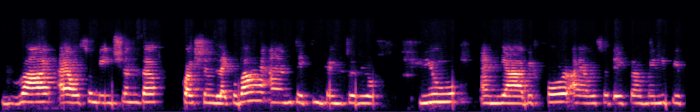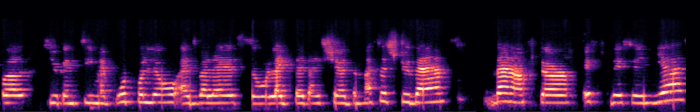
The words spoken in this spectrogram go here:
Why I also mentioned the question like why I'm taking the interview of you. And yeah before i also take many people. So you can see my portfolio as well as so like that i share the message to them. Then after if they say yes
